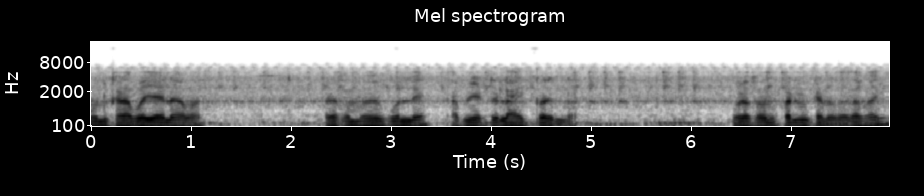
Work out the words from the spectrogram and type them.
মন খারাপ হয়ে যায় না আমার। এরকমভাবে বললে আপনি একটা লাইক করেন না। ওরকম করেন কেন দাদা ভাই?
